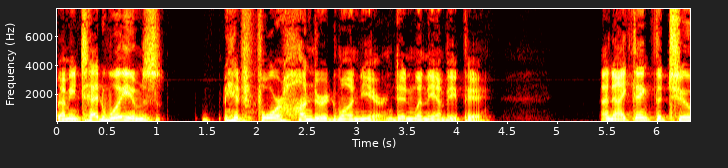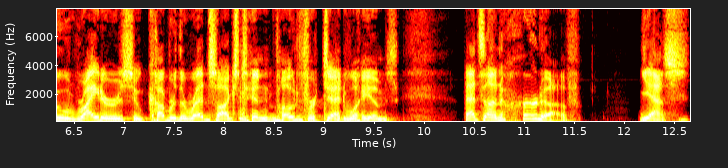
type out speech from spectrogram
I mean, Ted Williams hit 400 one year and didn't win the MVP. And I think the two writers who covered the Red Sox didn't vote for Ted Williams. That's unheard of. Yes.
